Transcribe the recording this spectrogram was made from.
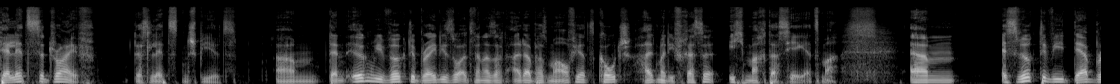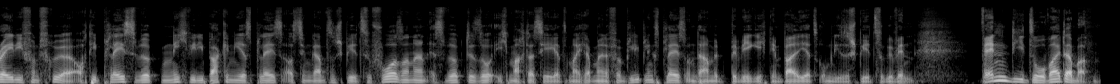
der letzte Drive des letzten Spiels. Ähm, denn irgendwie wirkte Brady so, als wenn er sagt, Alter, pass mal auf jetzt, Coach, halt mal die Fresse, ich mach das hier jetzt mal. Ähm, es wirkte wie der Brady von früher. Auch die Plays wirkten nicht wie die Buccaneers Plays aus dem ganzen Spiel zuvor, sondern es wirkte so, ich mache das hier jetzt mal. Ich habe meine fünf Lieblingsplays und damit bewege ich den Ball jetzt, um dieses Spiel zu gewinnen. Wenn die so weitermachen,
